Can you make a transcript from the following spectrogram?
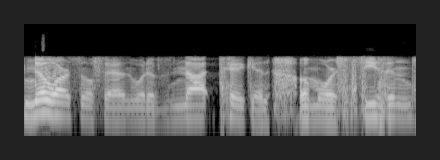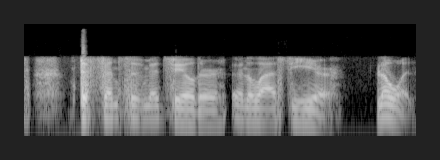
no Arsenal fan would have not taken a more seasoned defensive midfielder in the last year. No one.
